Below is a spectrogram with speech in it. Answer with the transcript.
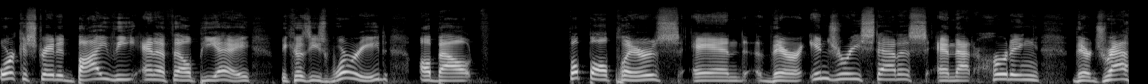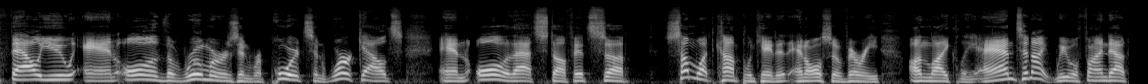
orchestrated by the NFLPA because he's worried about football players and their injury status and that hurting their draft value and all of the rumors and reports and workouts and all of that stuff. It's uh, somewhat complicated and also very unlikely. And tonight we will find out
